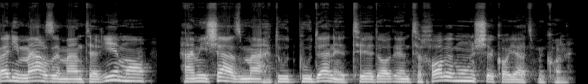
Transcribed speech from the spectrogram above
ولی مغز منطقی ما همیشه از محدود بودن تعداد انتخابمون شکایت می‌کنه.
